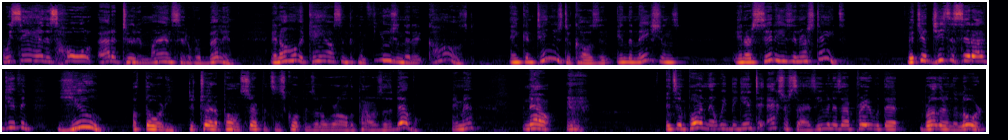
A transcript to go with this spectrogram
we see here this whole attitude and mindset of rebellion and all the chaos and the confusion that it caused and continues to cause in, in the nations, in our cities, in our states. But yet Jesus said, I've given you authority to tread upon serpents and scorpions and over all the powers of the devil. Amen. Now, it's important that we begin to exercise, even as I prayed with that brother in the Lord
